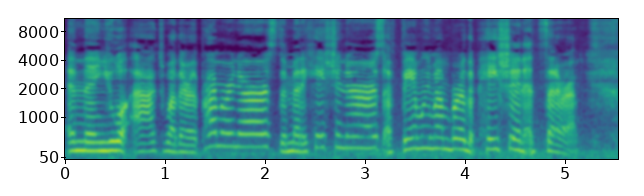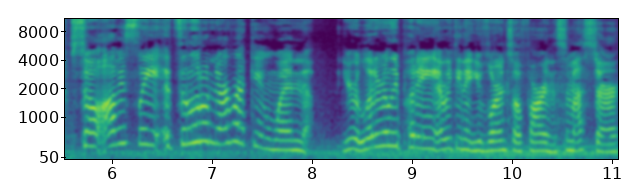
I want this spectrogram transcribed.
and then you will act whether the primary nurse, the medication nurse, a family member, the patient, etc. So obviously it's a little nerve-wracking when you're literally putting everything that you've learned so far in the semester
